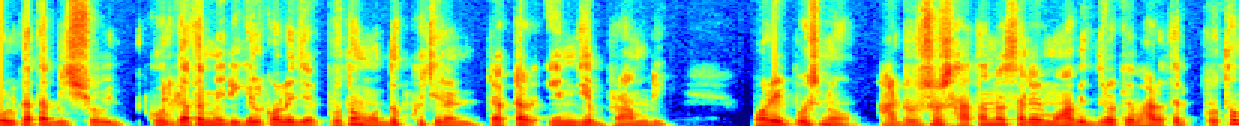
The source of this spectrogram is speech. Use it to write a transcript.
কলকাতা বিশ্ববিদ্যালয় কলকাতা মেডিকেল কলেজের প্রথম অধ্যক্ষ ছিলেন ডক্টর এন জে ব্রামডি পরের প্রশ্ন, আঠারোশো সাতান্ন সালের মহাবিদ্রোহকে ভারতের প্রথম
